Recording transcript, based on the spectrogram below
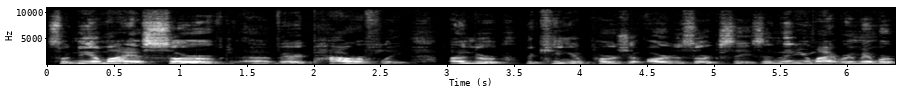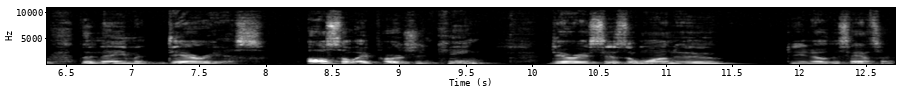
So Nehemiah served uh, very powerfully under the king of Persia, Artaxerxes. And then you might remember the name Darius, also a Persian king. Darius is the one who, do you know this answer?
